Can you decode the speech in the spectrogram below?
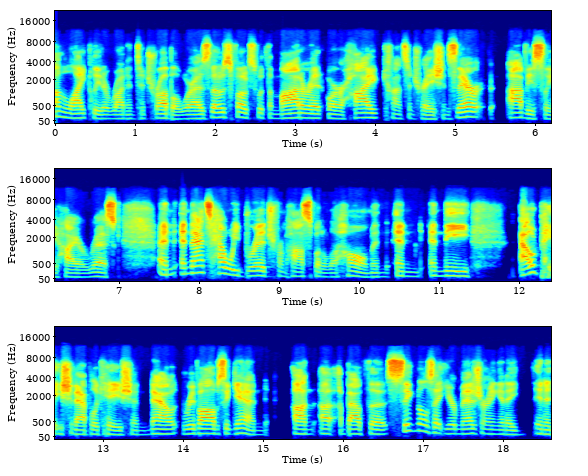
unlikely to run into trouble whereas those folks with the moderate or high concentrations they're obviously higher risk. And and that's how we bridge from hospital to home and and and the outpatient application now revolves again on uh, about the signals that you're measuring in a in a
